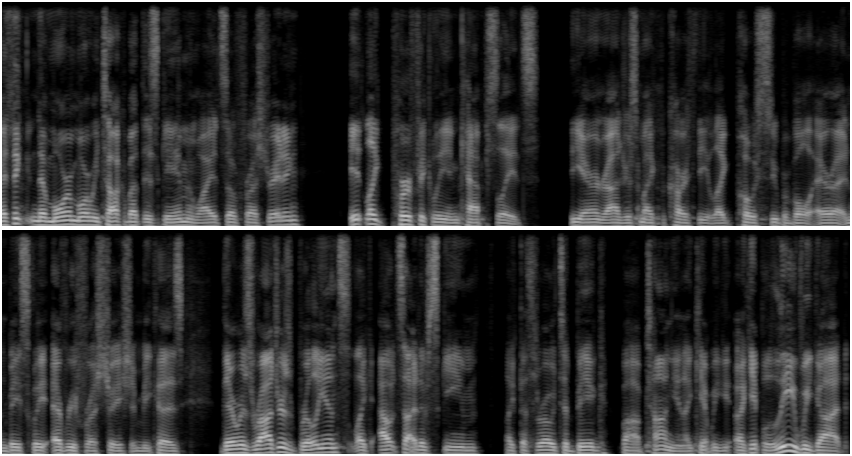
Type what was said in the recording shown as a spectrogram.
I think the more and more we talk about this game and why it's so frustrating, it like perfectly encapsulates the Aaron Rodgers, Mike McCarthy like post Super Bowl era and basically every frustration because there was Rodgers' brilliance like outside of scheme, like the throw to big Bob Tonyan. I can't we I can't believe we got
